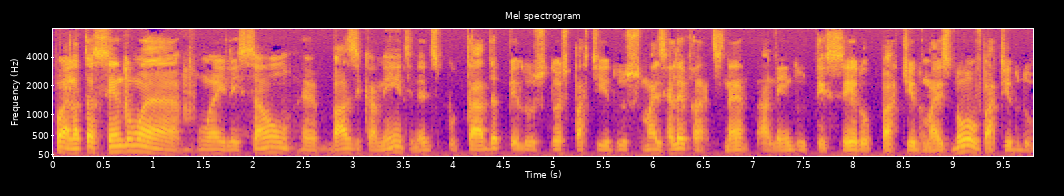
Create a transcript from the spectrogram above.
Bom, ela está sendo uma, uma eleição é, basicamente né, disputada pelos dois partidos mais relevantes, né? além do terceiro partido mais novo, Partido do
